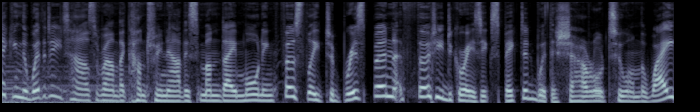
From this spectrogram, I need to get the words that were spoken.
Checking the weather details around the country now this Monday morning. Firstly to Brisbane, 30 degrees expected with a shower or two on the way.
